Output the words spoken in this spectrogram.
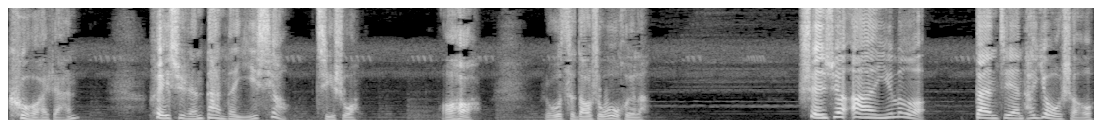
果然，黑须人淡淡一笑，其说：“哦，如此倒是误会了。”沈轩暗暗一乐，但见他右手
